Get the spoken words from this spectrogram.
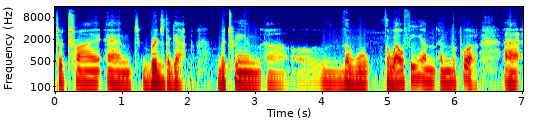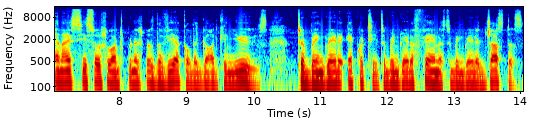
to try and bridge the gap between uh, the the wealthy and, and the poor. Uh, and I see social entrepreneurship as the vehicle that God can use to bring greater equity, to bring greater fairness, to bring greater justice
